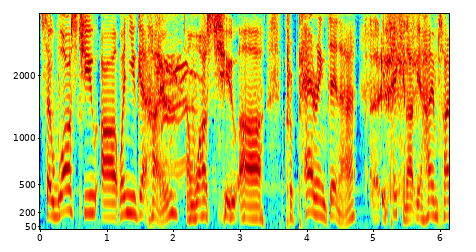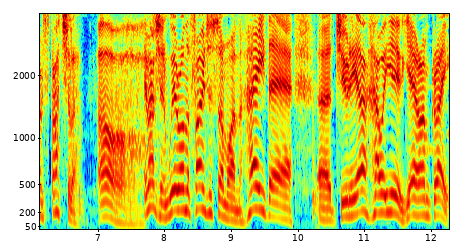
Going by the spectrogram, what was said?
So whilst you are, when you get home and whilst you are preparing dinner, you're picking up your home time spatula. Oh, Imagine we're on the phone to someone. Hey there, uh, Julia, how are you? Yeah, I'm great.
